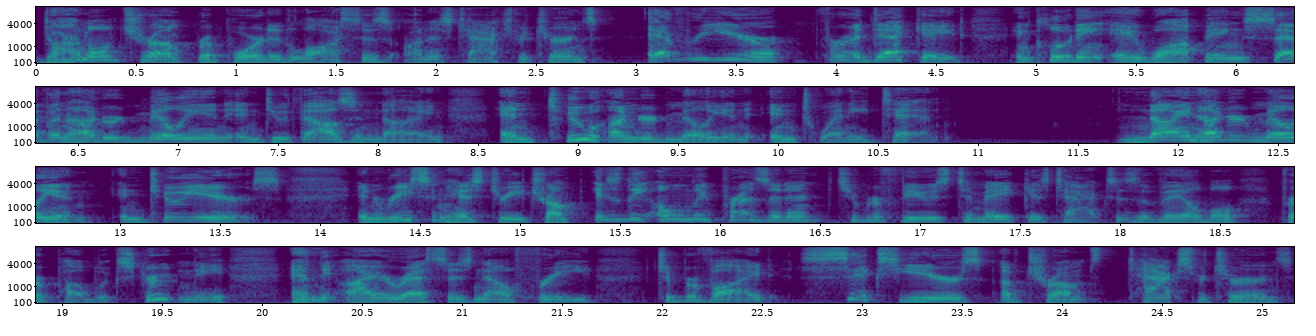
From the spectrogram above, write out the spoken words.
Donald Trump reported losses on his tax returns every year for a decade, including a whopping 700 million in 2009 and 200 million in 2010. 900 million in two years. In recent history, Trump is the only president to refuse to make his taxes available for public scrutiny, and the IRS is now free to provide six years of Trump's tax returns,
